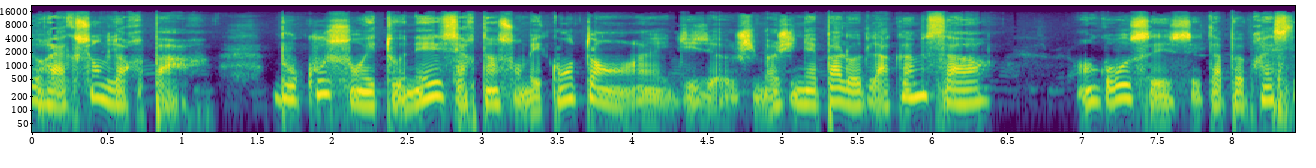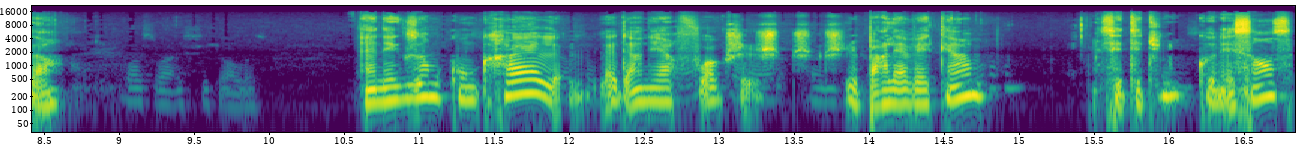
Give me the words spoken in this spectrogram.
réactions de leur part. Beaucoup sont étonnés, certains sont mécontents. Hein. Ils disent « j'imaginais pas l'au-delà comme ça ». En gros, c'est à peu près ça. Un exemple concret, la dernière fois que j'ai parlé avec un, c'était une connaissance,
